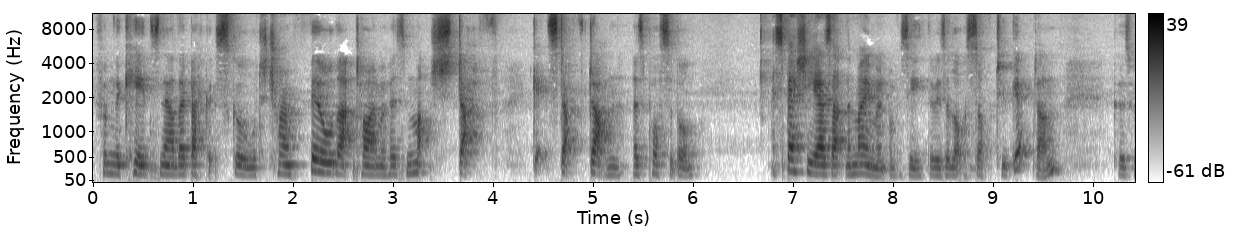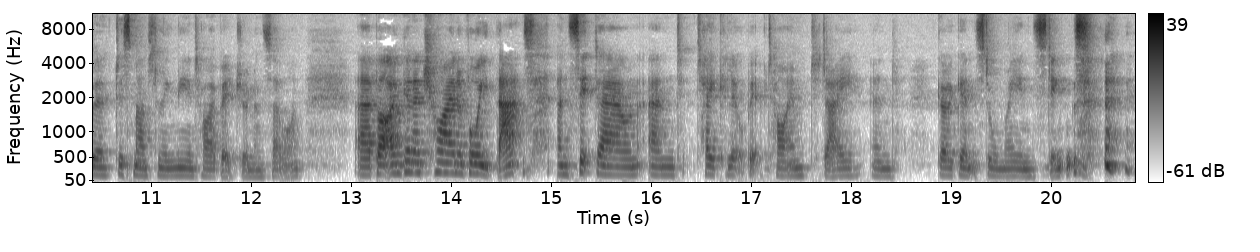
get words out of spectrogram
from the kids now they're back at school to try and fill that time with as much stuff get stuff done as possible. Especially as at the moment, obviously, there is a lot of stuff to get done because we're dismantling the entire bedroom and so on. Uh, but I'm going to try and avoid that and sit down and take a little bit of time today and go against all my instincts. and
